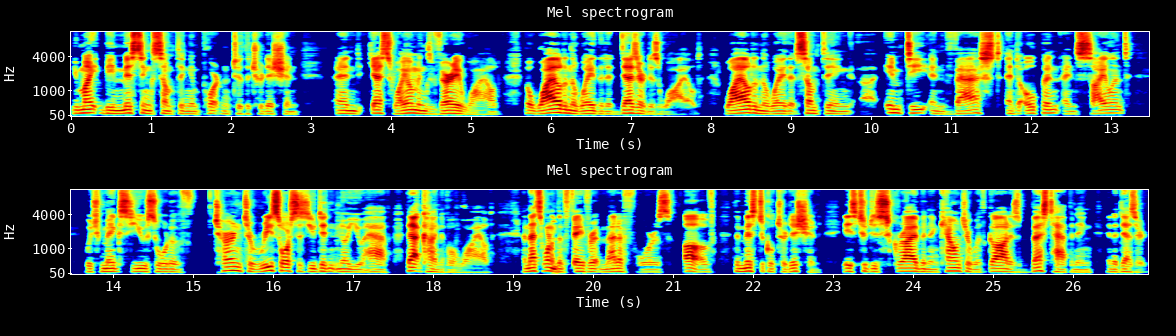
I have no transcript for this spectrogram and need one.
you might be missing something important to the tradition. And yes, Wyoming's very wild, but wild in the way that a desert is wild, wild in the way that something uh, empty and vast and open and silent, which makes you sort of turn to resources you didn't know you have, that kind of a wild. And that's one of the favorite metaphors of the mystical tradition is to describe an encounter with God as best happening in a desert.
